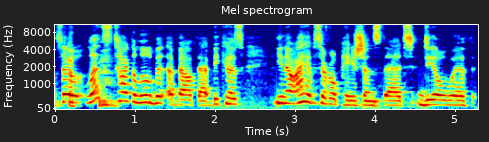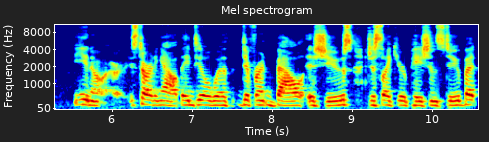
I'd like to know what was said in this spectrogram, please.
so let's talk a little bit about that because, you know, I have several patients that deal with you know, starting out, they deal with different bowel issues, just like your patients do. But,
